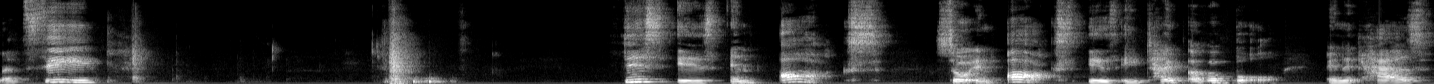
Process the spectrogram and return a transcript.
Let's see. This is an ox. So an ox is a type of a bull and it has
